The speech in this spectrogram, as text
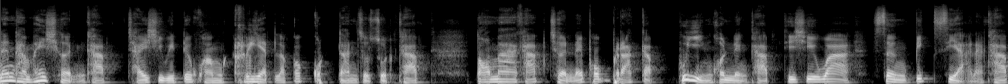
นั่นทำให้เฉินครับใช้ชีวิตด้วยความเครียดแล้วก็กดดันสุดๆครับ ต่อมาครับเฉินได้พบรักกับ ผู้หญิงคนหนึ่งครับที่ชื่อว่าเซิงปิกเสียนะครับ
